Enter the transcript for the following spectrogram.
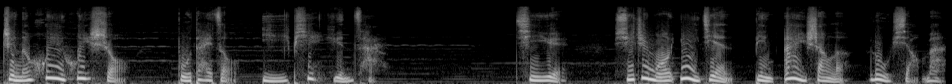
只能挥一挥手，不带走一片云彩。七月，徐志摩遇见并爱上了。陆小曼。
